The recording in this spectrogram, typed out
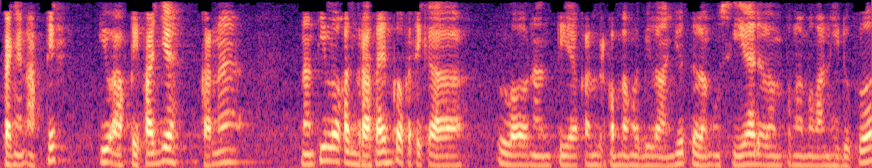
pengen aktif, yuk aktif aja karena nanti lo akan ngerasain kok ketika lo nanti akan berkembang lebih lanjut dalam usia dalam pengembangan hidup lo,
